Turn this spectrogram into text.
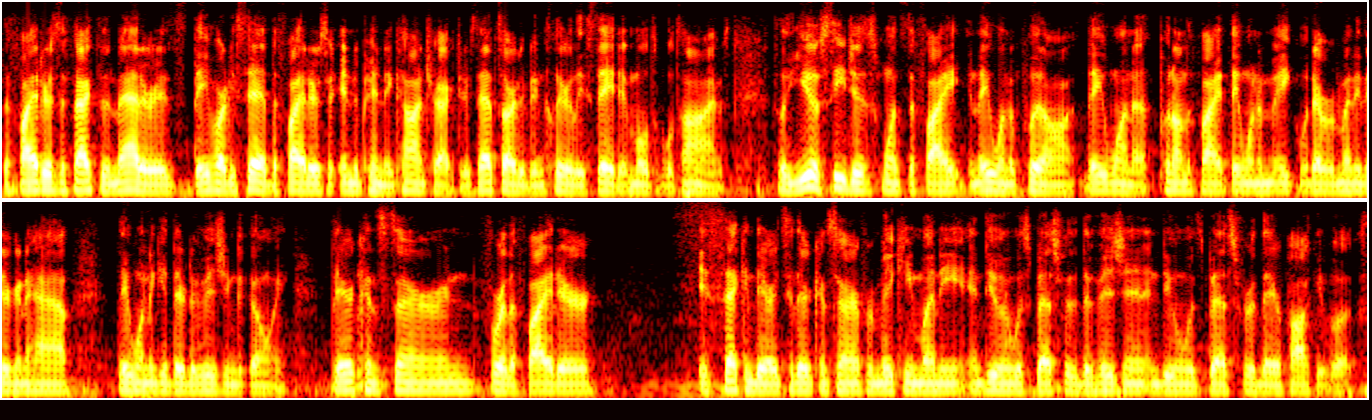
the fighters, the fact of the matter is, they've already said the fighters are independent contractors. That's already been clearly stated multiple times. So the UFC just wants to fight, and they want to put on, they want to put on the fight. They want to make whatever money they're going to have. They want to get their division going. Their concern for the fighter is secondary to their concern for making money and doing what's best for the division and doing what's best for their pocketbooks.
